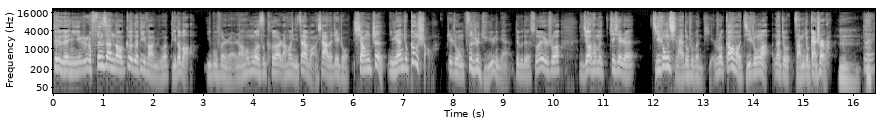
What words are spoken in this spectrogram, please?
对对不对？你这个分散到各个地方，比如说彼得堡一部分人，然后莫斯科，然后你再往下的这种乡镇里面就更少了，这种自治局里面，对不对？所以说，你叫他们这些人集中起来都是问题。如果说刚好集中了，那就咱们就干事儿吧。嗯对，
